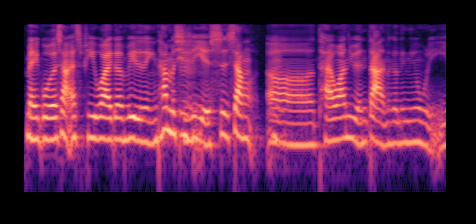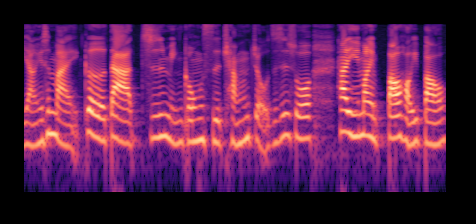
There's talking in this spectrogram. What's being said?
美国的像 SPY 跟 V 零，他们其实嗯也是像呃台湾元大的那个零零五零一样，也是买各大知名公司长久，只是说它已经帮你包好一包，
